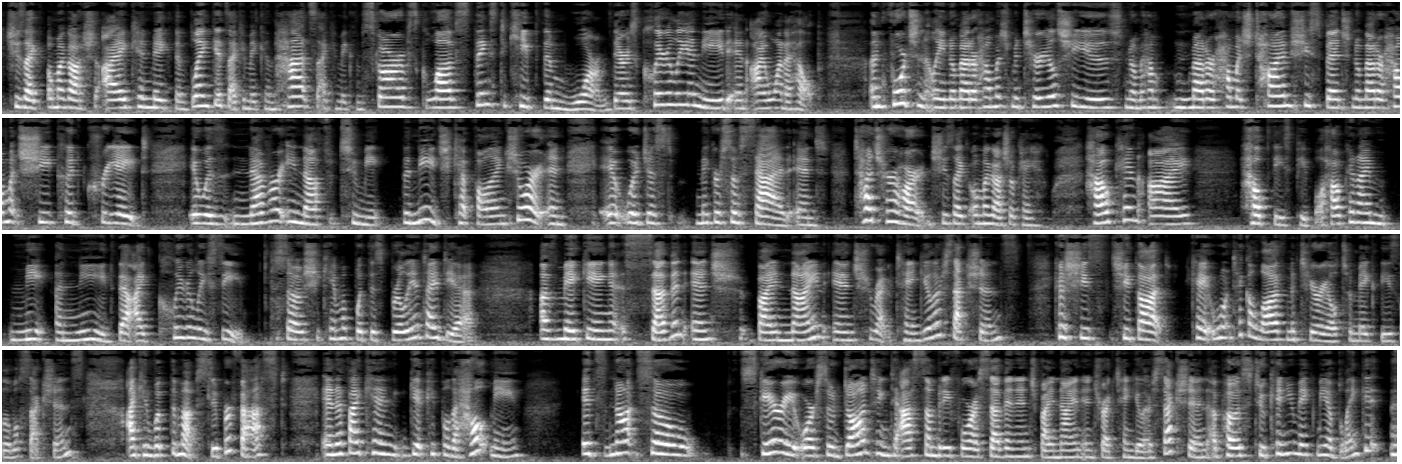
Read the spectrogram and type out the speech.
she's like, oh my gosh, I can make them blankets, I can make them hats, I can make them scarves, gloves, things to keep them warm. There is clearly a need, and I want to help. Unfortunately, no matter how much material she used, no matter how much time she spent, no matter how much she could create, it was never enough to meet the need. She kept falling short and it would just make her so sad and touch her heart. And she's like, oh my gosh, okay, how can I help these people? How can I meet a need that I clearly see? So she came up with this brilliant idea of making seven inch by nine inch rectangular sections because she's she thought okay it won't take a lot of material to make these little sections I can whip them up super fast and if I can get people to help me it's not so scary or so daunting to ask somebody for a seven inch by nine inch rectangular section opposed to can you make me a blanket?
